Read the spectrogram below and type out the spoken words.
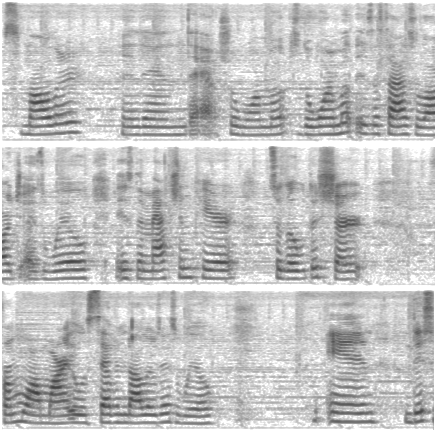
smaller than the actual warm-ups. The warm-up is a size large as well. It's the matching pair to go with the shirt from Walmart. It was $7 as well. And this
